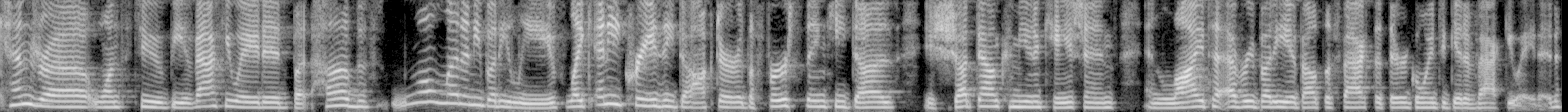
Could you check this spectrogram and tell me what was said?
Kendra wants to be evacuated, but Hubbs won't let anybody leave. Like any crazy doctor, the first thing he does is shut down communications and lie to everybody about the fact that they're going to get evacuated.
